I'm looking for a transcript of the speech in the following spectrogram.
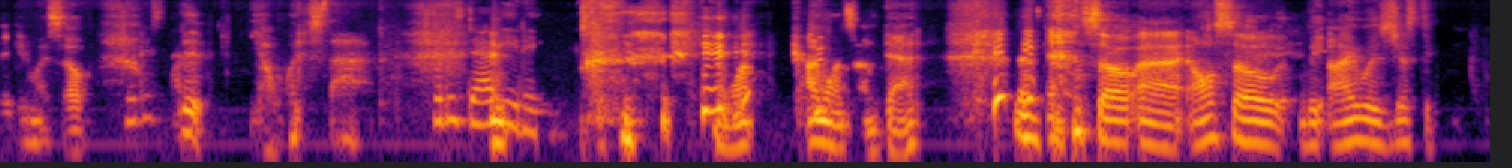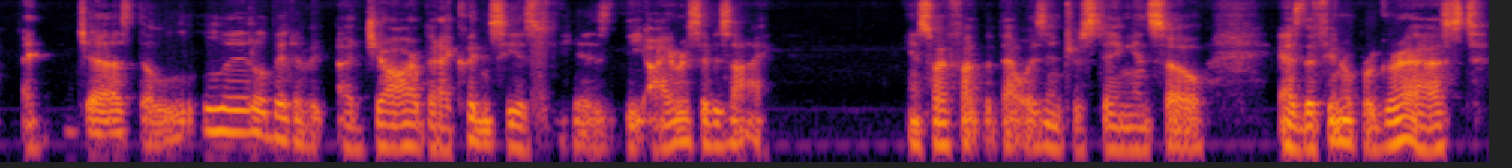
thinking to myself what is that? What is, yeah what is that? What is dad and, eating? I, want, I, want, some dad. And, and so uh, also the eye was just a, a, just a little bit of a, a jar but i couldn't see his, his the iris of his eye. And so I thought that that was interesting. And so as the funeral progressed,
